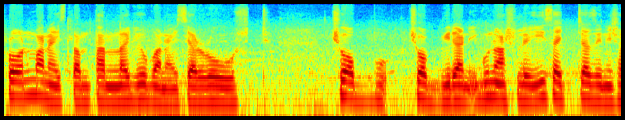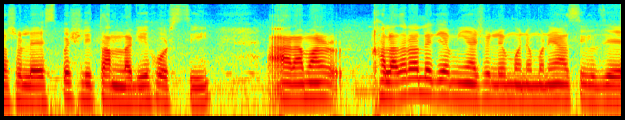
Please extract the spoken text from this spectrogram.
ফ্রন বানাইছিলাম তান লাগিও বানাইছি আর রোস্ট চপ চপ বিরান এগুলো আসলে এই চারটা জিনিস আসলে স্পেশালি তান লাগিয়ে করছি। আর আমার খালাদারা লাগে আমি আসলে মনে মনে আছিল যে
